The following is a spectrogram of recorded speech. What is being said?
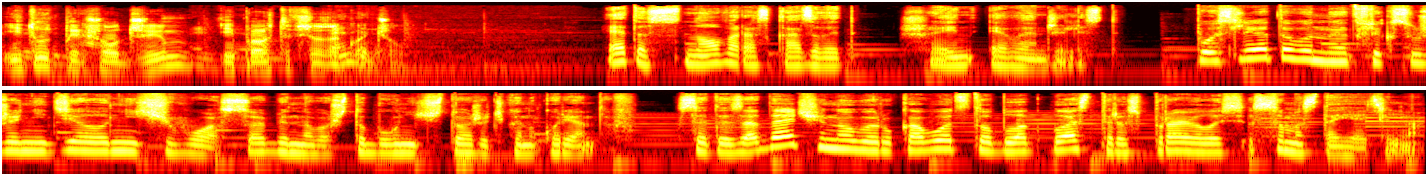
И тут пришел Джим и просто все закончил. Это снова рассказывает Шейн Эванджелист. После этого Netflix уже не делал ничего особенного, чтобы уничтожить конкурентов. С этой задачей новое руководство блокбастера справилось самостоятельно.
